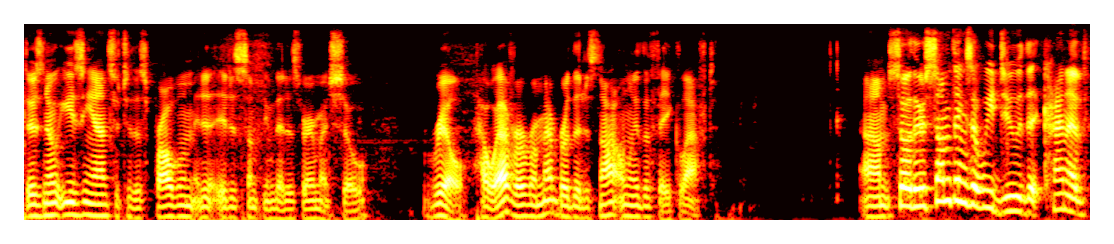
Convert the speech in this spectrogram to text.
There's no easy answer to this problem. it, it is something that is very much so real. However, remember that it's not only the fake left. Um, so there's some things that we do that kind of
